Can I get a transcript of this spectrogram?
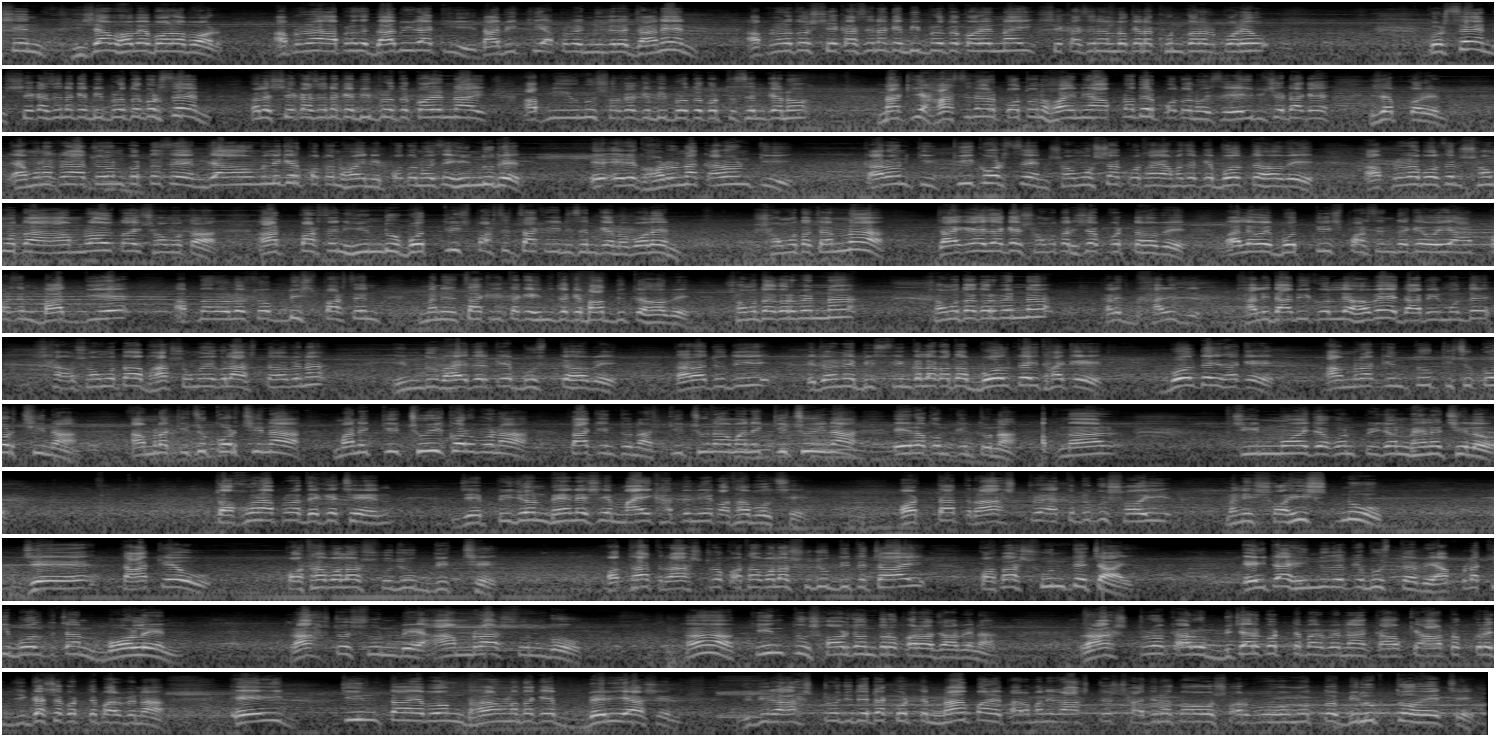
আসেন, হিসাব হবে বরাবর। আপনারা, আপনাদের দাবিটা কি? দাবি কি আপনারা নিজেরা জানেন? আপনারা তো শেখ হাসিনাকে বিব্রত করেন নাই। শেখ হাসিনার লোকেরা খুন করার পরেও করছেন? শেখ হাসিনাকে বিব্রত করছেন? তাহলে শেখ হাসিনাকে বিব্রত করেন নাই? আপনি ইউনুস সরকারকে বিব্রত করতেছেন কেন? নাকি হাসিনার পতন হয়নি, আপনাদের পতন হয়েছে? এই বিষয়টাকে হিসাব করেন। এমন একটা আচরণ করতেছেন যে আওয়ামী লীগের পতন হয়নি, পতন হয়েছে হিন্দুদের। এর ঘটনা কারণ কি? কারণ কি? কি করছেন? সমস্যা কোথায়? আমাদেরকে বলতে হবে। আপনারা বলছেন সমতা, আমরাও তাই সমতা। আট পার্সেন্ট হিন্দু, বত্রিশ পার্সেন্ট চাকরি নিছেন কেন? বলেন। সমতা চান না? জায়গায় জায়গায় সমতার হিসাব করতে হবে। তাহলে ওই বত্রিশ পার্সেন্ট থেকে ওই আট পার্সেন্ট বাদ দিয়ে আপনার হলো চব্বিশ পার্সেন্ট মানে চাকরি থেকে হিন্দু থেকে বাদ দিতে হবে। সমতা করবেন না? সমতা করবেন না? খালি খালি খালি দাবি করলে হবে, দাবির মধ্যে সমতা, ভারসাম্য এগুলো আসতে হবে না। হিন্দু ভাইদেরকে বুঝতে হবে। তারা যদি এ ধরনের বিশৃঙ্খলার কথা বলতেই থাকে বলতেই থাকে, আমরা কিন্তু কিছু করছি না। আমরা কিছু করছি না মানে কিছুই করব না, তা কিন্তু না। কিছু না মানে কিছুই না, এরকম কিন্তু না। আপনার চিন্ময় যখন প্রিজন ভ্যানে ছিল, তখন আপনারা দেখেছেন যে প্রিজন ভ্যানে সে মাইক হাতে নিয়ে কথা বলছে। অর্থাৎ রাষ্ট্র এতটুকু সহি মানে সহিষ্ণু যে তাকেও কথা বলার সুযোগ দিচ্ছে। অর্থাৎ রাষ্ট্র কথা বলার সুযোগ দিতে চায়, কথা শুনতে চায়। এইটা হিন্দুদেরকে বুঝতে হবে। আপনারা কি বলতে চান? বলেন। রাষ্ট্র শুনবে, আমরা শুনব। হ্যাঁ কিন্তু ষড়যন্ত্র করা যাবে না। রাষ্ট্র কারও বিচার করতে পারবে না, কাউকে আটক করে জিজ্ঞাসা করতে পারবে না। এই চিন্তা এবং ধারণা থেকে বেরিয়ে আসেন। যদি রাষ্ট্র যদি এটা করতে না পারে, তার মানে রাষ্ট্রের স্বাধীনতা ও সার্বভৌমত্ব বিলুপ্ত হয়েছে।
